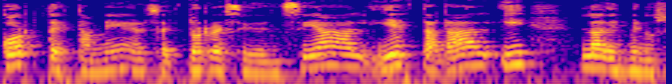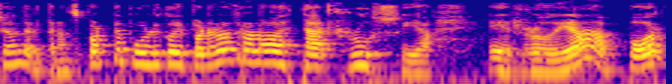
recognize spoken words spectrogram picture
cortes también en el sector residencial y estatal y la disminución del transporte público y por el otro lado está Rusia eh, rodeada por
